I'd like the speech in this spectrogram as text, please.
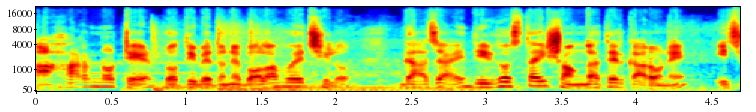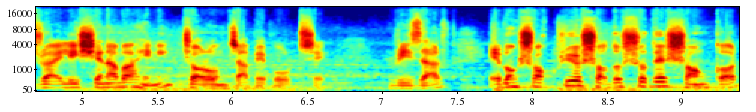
আহার নোটের প্রতিবেদনে বলা হয়েছিল, গাজায় দীর্ঘস্থায়ী সংঘাতের কারণে ইসরায়েলি সেনাবাহিনী চরম চাপে পড়ছে। রিজার্ভ এবং সক্রিয় সদস্যদের সংকট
